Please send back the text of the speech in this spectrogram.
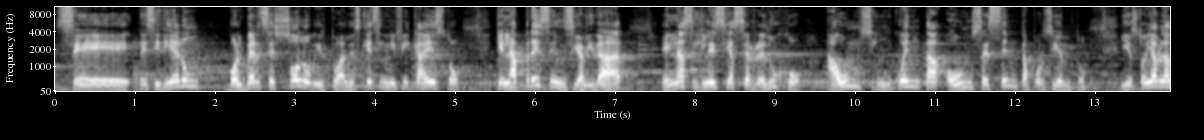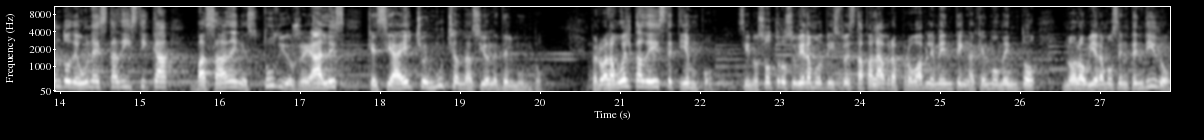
se decidieron volverse solo virtuales. ¿Qué significa esto? Que la presencialidad en las iglesias se redujo a un 50 o un 60%. Y estoy hablando de una estadística basada en estudios reales que se ha hecho en muchas naciones del mundo. Pero a la vuelta de este tiempo, si nosotros hubiéramos visto esta palabra, probablemente en aquel momento no la hubiéramos entendido.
